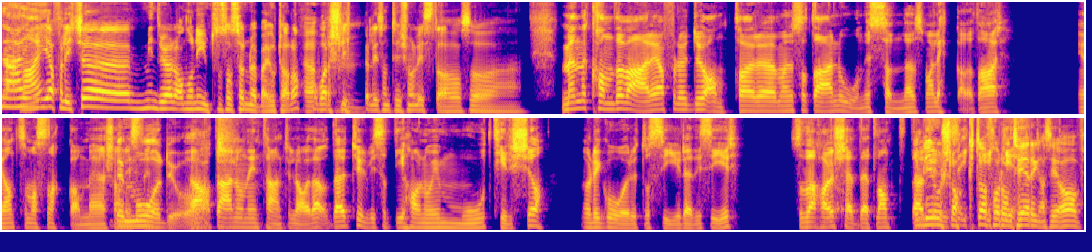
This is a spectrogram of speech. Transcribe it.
Nei, Nei. iallfall ikke mindre gjør det anonymt, som Sunweb har gjort her. da, Ja. og Bare slippe sånn til journalister. og så... eh, Men kan det være, ja, for du antar eh, Magnus, at det er noen i Sunweb som har lekka dette her? Som har snakka med Det må det jo. Ja, at det er noen internt i laget. Det er tydeligvis at de har noe imot Tirsi da, når de går ut og sier det de sier. Så det har jo skjedd et eller annet. Det blir jo slakta for håndteringa si av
